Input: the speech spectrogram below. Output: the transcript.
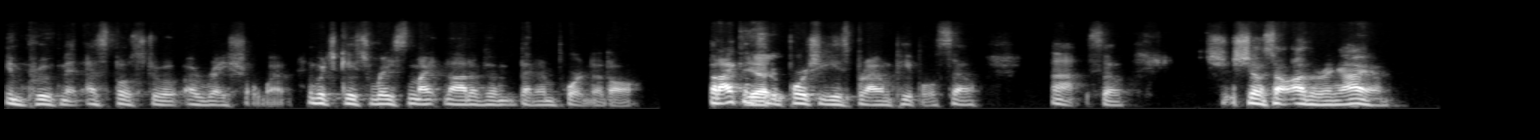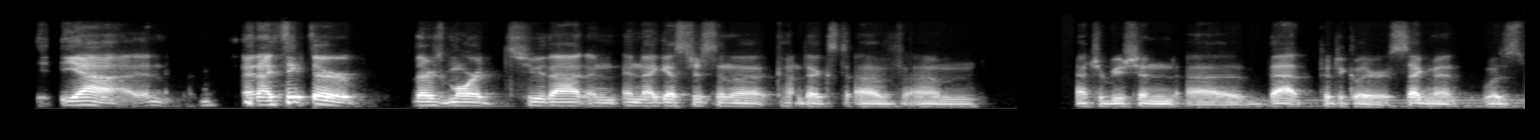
improvement as opposed to a, a racial one. In which case, race might not have been important at all. But I consider yeah. Portuguese brown people. So, ah, so shows how othering I am. Yeah, and and I think there there's more to that, and and I guess just in the context of um attribution, uh, that particular segment was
